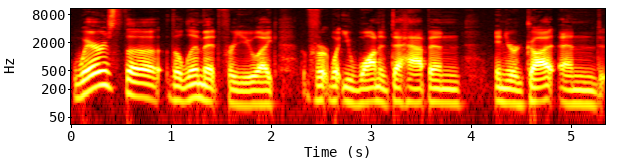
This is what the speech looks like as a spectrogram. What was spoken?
where's the the limit for you, like for what you wanted to happen in your gut and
